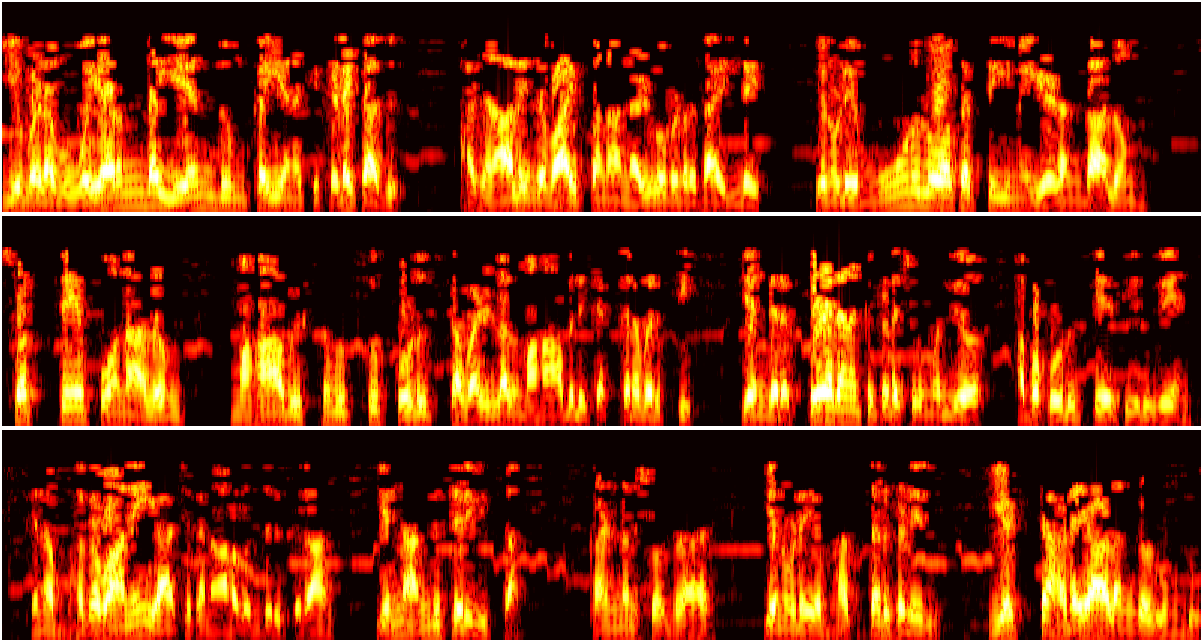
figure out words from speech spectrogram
இவ்வளவு உயர்ந்த ஏந்தும் கை எனக்கு கிடைக்காது. அதனால இந்த வாய்ப்பை நான் நழுவ விடுறதா இல்லை. என்னுடைய மூணு லோகத்தையுமே இழந்தாலும் சொத்தே போனாலும் மகாவிஷ்ணுவுக்கு கொடுத்த வள்ளல் மகாபலி சக்கரவர்த்தி என்கிற பேர் எனக்கு கிடைச்சோம் இல்லையோ அப்ப கொடுத்தே தீருவேன். என பகவானே யாச்சகனாக வந்திருக்கிறான். என்ன அங்கு தெரிவித்தான்? கண்ணன் சொல்றார் என்னுடைய பக்தர்களில் எட்டு அடையாளங்கள் உண்டு.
